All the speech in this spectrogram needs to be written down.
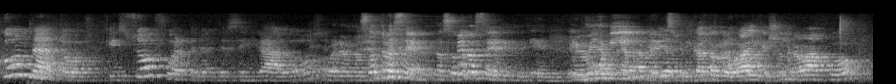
con datos que son fuertemente sesgados. Bueno, nosotros en, nosotros en, en, el sindicato global que yo trabajo,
